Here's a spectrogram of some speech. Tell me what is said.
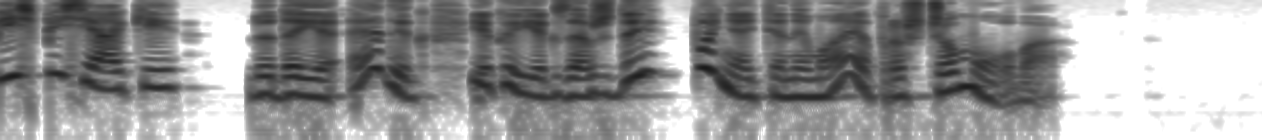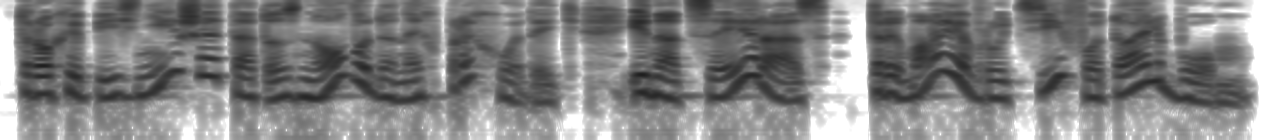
пісь-пісяки, додає Едик, який, як завжди, поняття не має, про що мова. Трохи пізніше тато знову до них приходить і на цей раз тримає в руці фотоальбом.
